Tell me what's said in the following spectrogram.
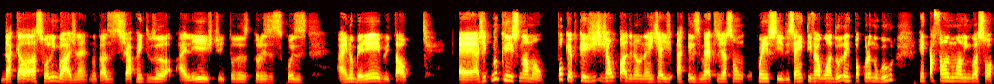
daquela sua linguagem, né? No caso, Sharp a gente usa a list e todas, todas essas coisas, a enumerable e tal. É, a gente não cria isso na mão. Por quê? Porque existe já um padrão, né? Já, aqueles métodos já são conhecidos. E se a gente tiver alguma dúvida, a gente procura no Google, a gente está falando uma língua só.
